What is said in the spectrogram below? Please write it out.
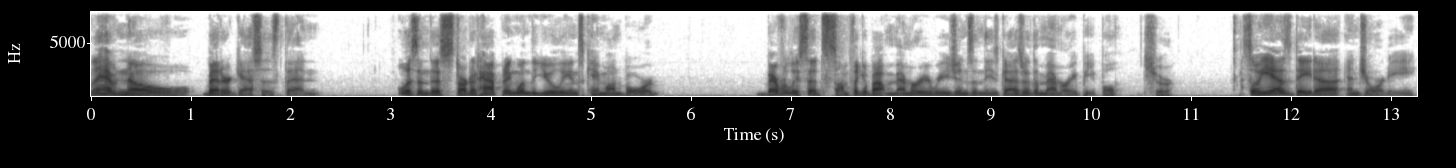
they have no better guesses than. Listen, this started happening when the Ullians came on board. Beverly said something about memory regions, and these guys are the memory people. Sure. So he has Data and Geordi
